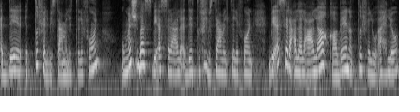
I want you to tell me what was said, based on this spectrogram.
قد إيه الطفل بيستعمل التليفون ومش بس بيأثر على قد إيه الطفل بيستعمل التليفون بيأثر على العلاقة بين الطفل وأهله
